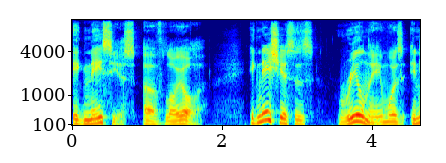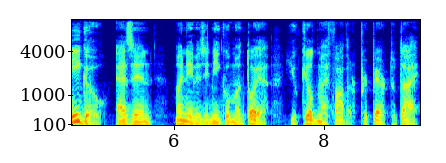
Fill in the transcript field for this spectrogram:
Ignatius of Loyola. Ignatius's real name was Inigo, as in, My name is Inigo Montoya. You killed my father. Prepare to die.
